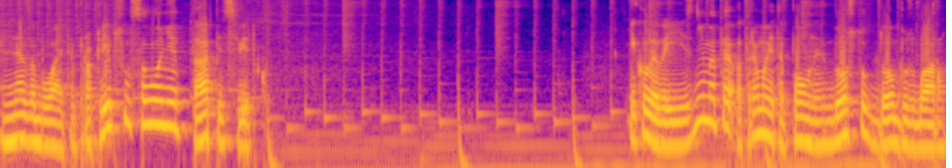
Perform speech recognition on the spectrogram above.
Не забувайте про кліпсу в салоні та підсвітку. І коли ви її знімете, отримаєте повний доступ до бузбару.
